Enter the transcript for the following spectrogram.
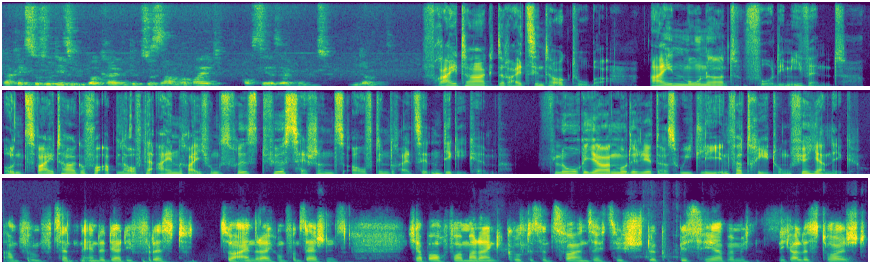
da kriegst du so diese übergreifende Zusammenarbeit auch sehr, sehr gut wieder mit. Freitag, 13. Oktober. Ein Monat vor dem Event und zwei Tage vor Ablauf der Einreichungsfrist für Sessions auf dem 13. Digicamp. Florian moderiert das Weekly in Vertretung für Yannick. Am 15. endet ja die Frist zur Einreichung von Sessions. Ich habe auch vorher mal reingeguckt, es sind 62 Stück bisher, wenn mich nicht alles täuscht.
